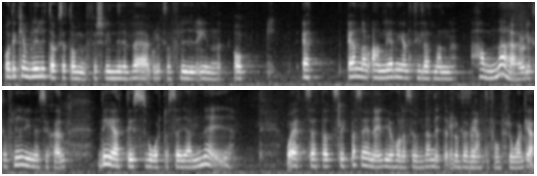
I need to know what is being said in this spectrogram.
Och det kan bli lite också att de försvinner iväg och liksom flyr in. Och ett, en av anledningarna till att man hamnar här och liksom flyr in i sig själv det är att det är svårt att säga nej. Och ett sätt att slippa säga nej det är att hålla sig undan lite för då behöver jag inte få en fråga.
